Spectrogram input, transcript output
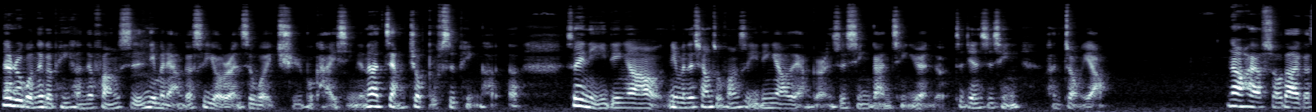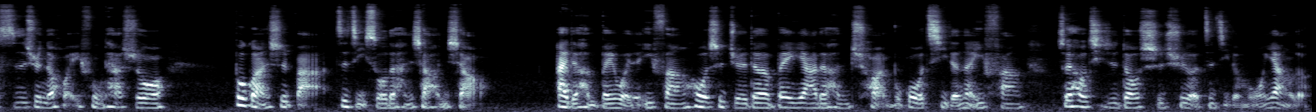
那如果那个平衡的方式，你们两个是有人是委屈不开心的，那这样就不是平衡了。所以你一定要你们的相处方式一定要两个人是心甘情愿的，这件事情很重要。那我还有收到一个私讯的回复，他说，不管是把自己缩的很小很小。爱的很卑微的一方，或者是觉得被压得很喘不过气的那一方，最后其实都失去了自己的模样了。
